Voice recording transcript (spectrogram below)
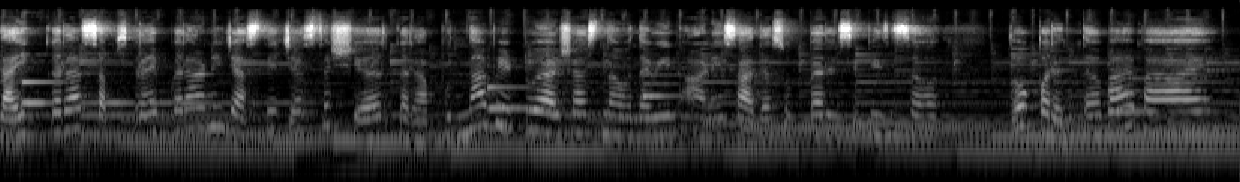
लाईक करा सबस्क्राईब करा आणि जास्तीत जास्त शेअर करा. पुन्हा भेटूया अशाच नवनवीन आणि साध्या सोप्या रेसिपींसह तोपर्यंत बाय बाय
